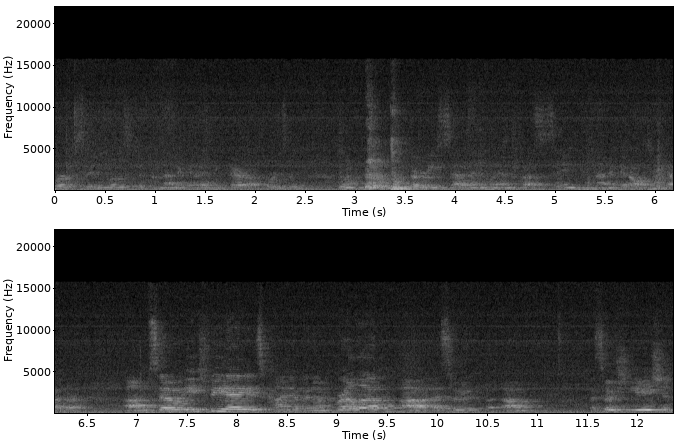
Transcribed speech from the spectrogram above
works in most of Connecticut. I think there are upwards of 137 land trusts in Connecticut altogether. Um, So HVA is kind of an umbrella uh, asso- um, association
